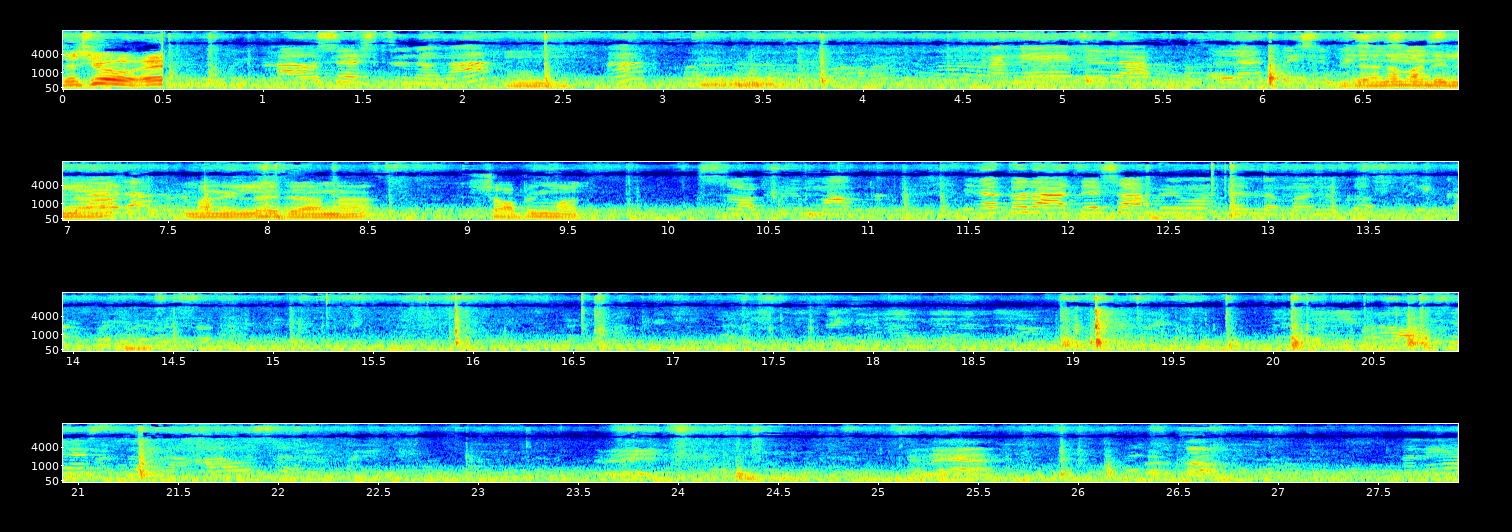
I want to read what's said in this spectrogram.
జషు. హౌస్ వేస్తున్నామా ఇదేనా మన ఇల్లు. మన ఇల్లు ఇదేమన్నా షాపింగ్ మాల్ షాపింగ్ మాల్ ఇలాగ రాత్రి షాపింగ్ మాల్కి వెళ్దాం అనుకో ఇక హౌస్ వేస్తున్నా హౌస్ రేయ్, కన్నయ్య పెడతావు అన్నయ్య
